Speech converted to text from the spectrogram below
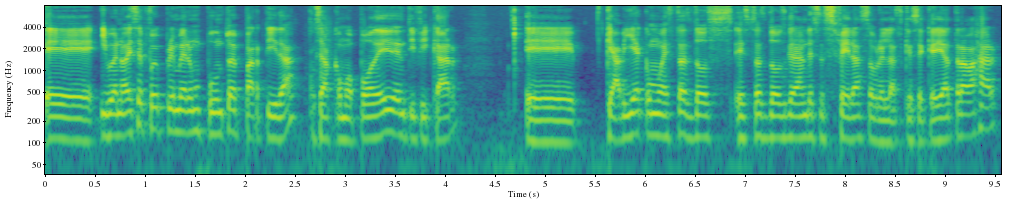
Eh, y bueno, ese fue primero un punto de partida, o sea, como poder identificar eh, que había como estas dos, estas dos grandes esferas sobre las que se quería trabajar.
